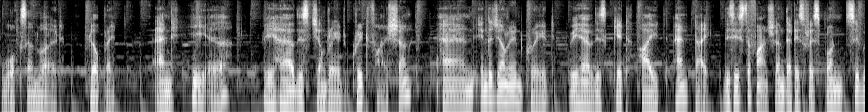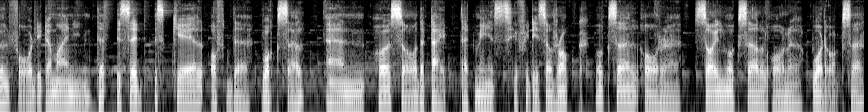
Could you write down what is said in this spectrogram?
voxel world blueprint. And here we have this generate grid function and in the generate grid we have this get height and type. This is the function that is responsible for determining the z scale of the voxel and also the type. That means if it is a rock voxel or a soil voxel or a water voxel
